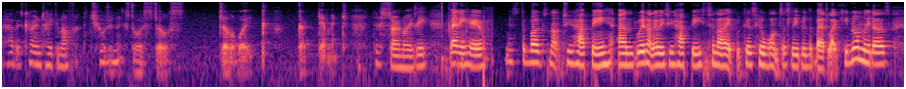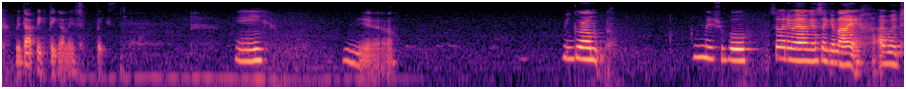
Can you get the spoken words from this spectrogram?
have his cone taken off. And The children next door are still, still awake. God damn it. They're so noisy. But anywho, Mr. Bug's not too happy, and we're not going to be too happy tonight because he'll want to sleep in the bed like he normally does with that big thing on his. Eh. Yeah. We grump. Miserable. So anyway, I'm going to say goodnight. I would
